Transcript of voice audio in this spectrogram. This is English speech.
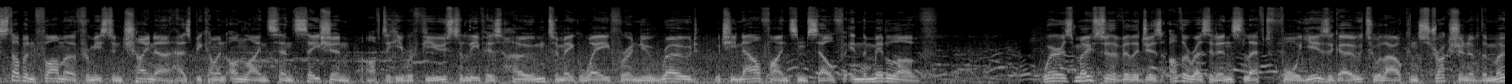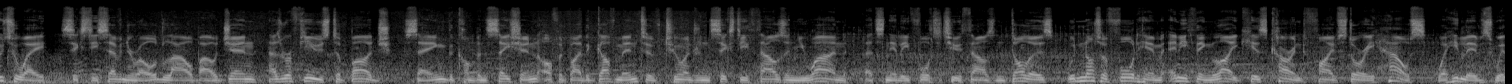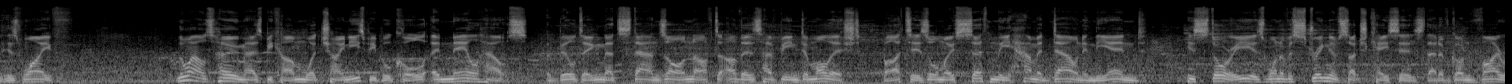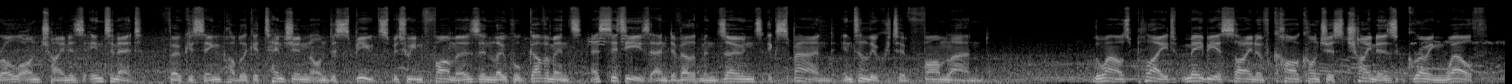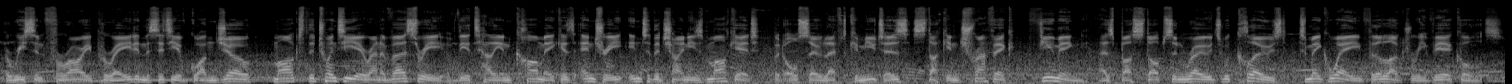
stubborn farmer from eastern China has become an online sensation after he refused to leave his home to make way for a new road, which he now finds himself in the middle of. Whereas most of the village's other residents left four years ago to allow construction of the motorway, 67-year-old Luo Baogen has refused to budge, saying the compensation offered by the government of 260,000 yuan, that's nearly $42,000, would not afford him anything like his current five-story house where he lives with his wife. Luo's home has become what Chinese people call a nail house, a building that stands on after others have been demolished, but is almost certainly hammered down in the end. His story is one of a string of such cases that have gone viral on China's internet, focusing public attention on disputes between farmers and local governments as cities and development zones expand into lucrative farmland. Luo's plight may be a sign of car-conscious China's growing wealth. A recent Ferrari parade in the city of Guangzhou marked the 20-year anniversary of the Italian carmaker's entry into the Chinese market, but also left commuters stuck in traffic, fuming as bus stops and roads were closed to make way for the luxury vehicles.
